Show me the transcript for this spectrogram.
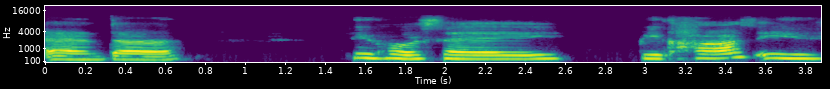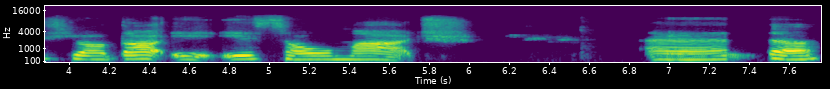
and the people say because if your dog it so much, and the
